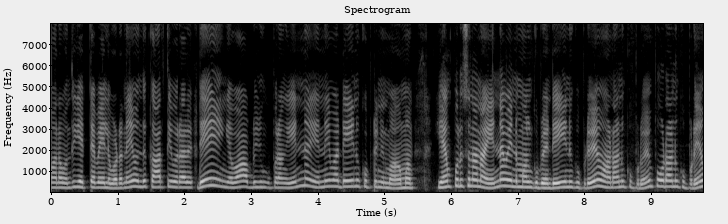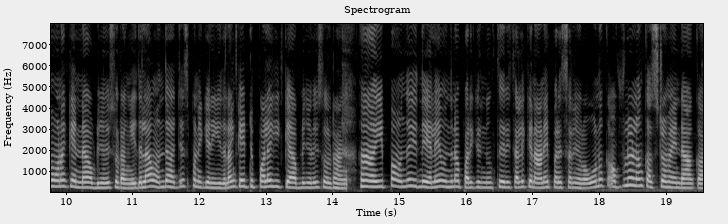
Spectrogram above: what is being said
மரம் வந்து எட்டவே இல்லை. உடனே வந்து கார்த்தி வராரு டே இங்கே வா அப்படின்னு கூப்பிட்றாங்க. என்ன என்னை வா டேன்னு கூப்பிட்டுங்கம்மா ஆமாம். என் புருஷனா? நான் என்ன வேணுமான்னு கூப்பிடுவேன். டேன்னு கூப்பிடுவேன் வாடான்னு கூப்பிடுவேன் போடான்னு கூப்பிடுவேன். உனக்கு என்ன? அப்படின்னு சொல்லி சொல்கிறாங்க இதெல்லாம் வந்து அட்ஜஸ்ட் பண்ணிக்க. நீ இதெல்லாம் கேட்டு பழகிக்க அப்படின்னு சொல்லி சொல்கிறாங்க இப்போ வந்து இந்த இலையை வந்து நான் பறிக்கணும். சரி தலைக்கு நானே பரிசனைகிறோம் உனக்கு அவ்வளோலாம் கஷ்டம் வேண்டாம்க்கா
